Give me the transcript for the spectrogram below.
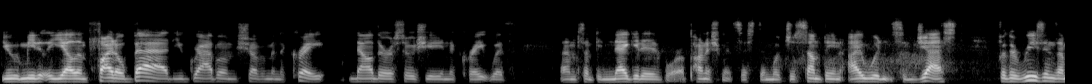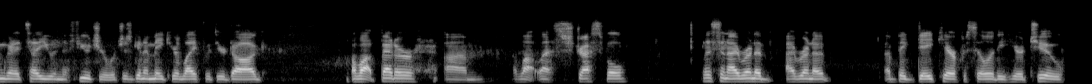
you immediately yell them, Fido bad, you grab them, shove them in the crate. Now they're associating the crate with um, something negative or a punishment system, which is something I wouldn't suggest for the reasons I'm going to tell you in the future, which is going to make your life with your dog a lot better, um, a lot less stressful. Listen, I run a I run a a big daycare facility here too.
